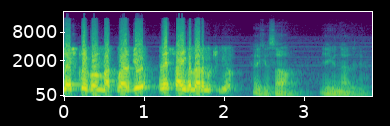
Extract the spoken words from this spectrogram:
destek olmak var diyor ve saygılarımı sunuyor. Peki sağ olun. İyi günler diliyorum.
